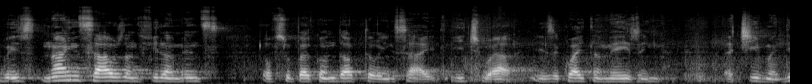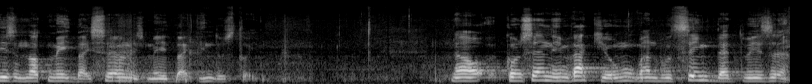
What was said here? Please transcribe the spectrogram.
with 9,000 filaments of superconductor inside. Each wire is a quite amazing achievement. This is not made by CERN, it's made by industry. Now, concerning vacuum, one would think that with a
